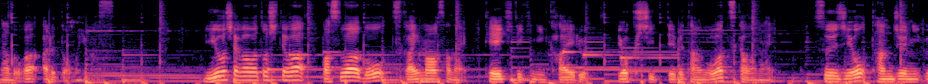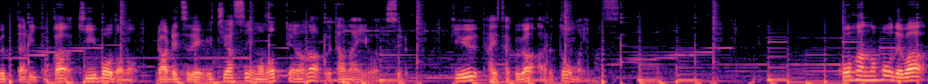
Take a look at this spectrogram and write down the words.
などがあると思います。利用者側としてはパスワードを使い回さない定期的に変えるよく知ってる単語は使わない数字を単純に打ったりとかキーボードの羅列で打ちやすいものっていうのは打たないようにするっていう対策があると思います。後半の方では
